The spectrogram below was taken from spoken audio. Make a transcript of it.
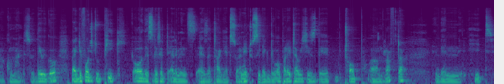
uh, command. So there we go. By default to pick all the selected elements as a target. So i need to select the operator which is the top um, rafter and then hit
